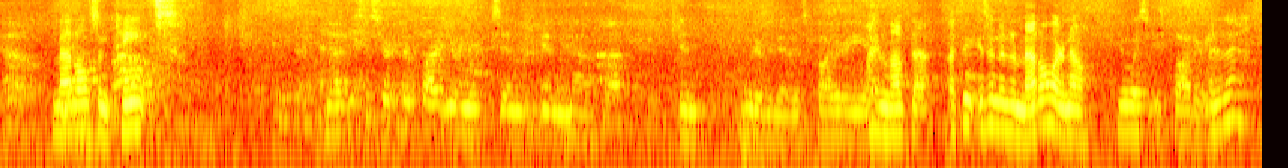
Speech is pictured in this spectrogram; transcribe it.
go. Metals and paints. No, this is her, her partner works in in uh, in whatever that is, pottery. I love that. I think, isn't it a metal or no? no, it's, it's pottery. Is it?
